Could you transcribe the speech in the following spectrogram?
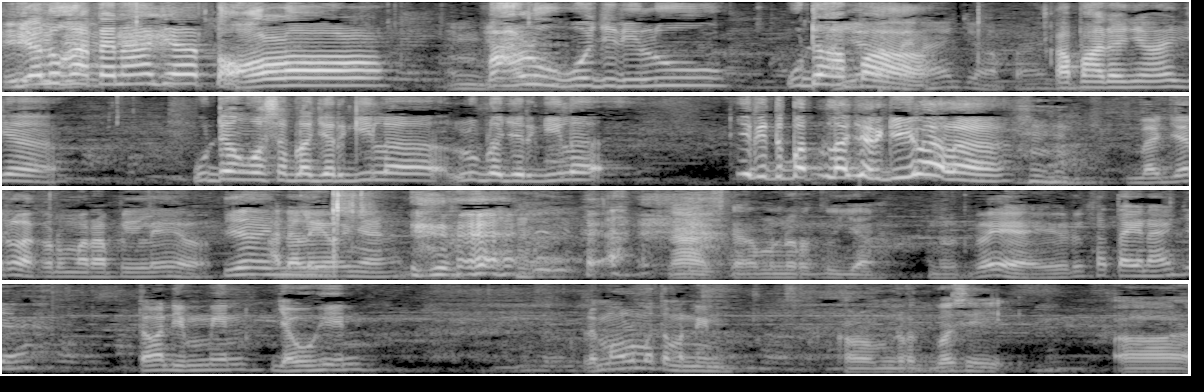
Ya lu katain aja tolol malu gue jadi lu udah Iya, apa ngapain aja, ngapain. apa adanya aja udah nggak usah belajar gila lu belajar gila jadi tempat belajar gila lah Belajar lah ke rumah Rapi Leo. Ya, Ada anjing. Leonya. Nah, sekarang menurut lu ya. Menurut gue ya, yaudah katain aja. Atau diemin, jauhin. Emang lu mau temenin? Kalau menurut gua sih eh,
